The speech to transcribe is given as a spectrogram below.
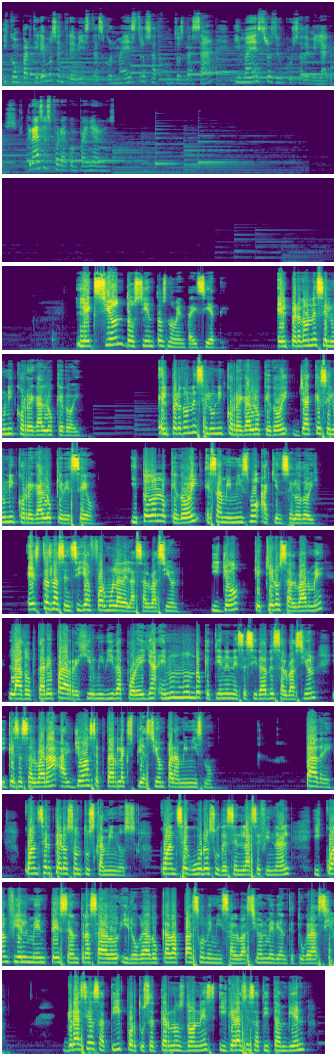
Y compartiremos entrevistas con maestros adjuntos NASA y maestros de un curso de milagros. Gracias por acompañarnos. Lección 297. El perdón es el único regalo que doy. El perdón es el único regalo que doy, ya que es el único regalo que deseo, y todo lo que doy es a mí mismo a quien se lo doy. Esta es la sencilla fórmula de la salvación, y yo, que quiero salvarme, la adoptaré para regir mi vida por ella en un mundo que tiene necesidad de salvación y que se salvará al yo aceptar la expiación para mí mismo. Padre, cuán certeros son tus caminos, cuán seguro su desenlace final y cuán fielmente se han trazado y logrado cada paso de mi salvación mediante tu gracia. Gracias a ti por tus eternos dones y gracias a ti también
